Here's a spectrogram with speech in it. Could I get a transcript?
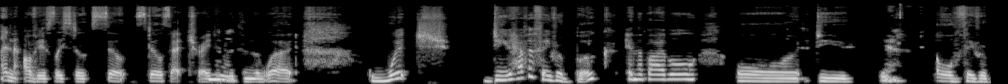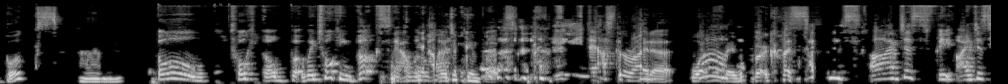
and obviously still, still, still saturated mm. within the word. Which, do you have a favorite book in the Bible or do you, yeah, or favorite books? Um, Oh, talking. Oh, but we're talking books now. Yeah, we're talking books. Ask the writer what her favorite book was. I just, I just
